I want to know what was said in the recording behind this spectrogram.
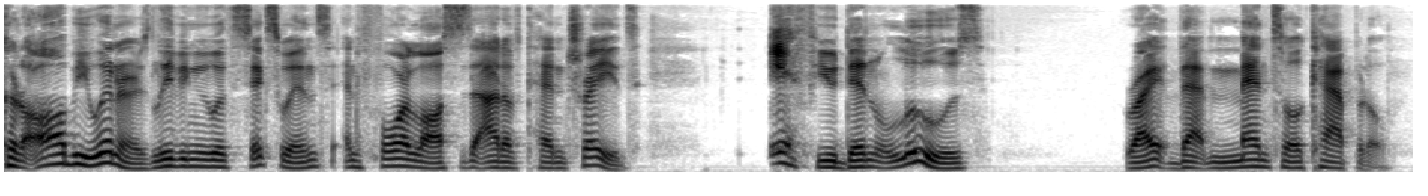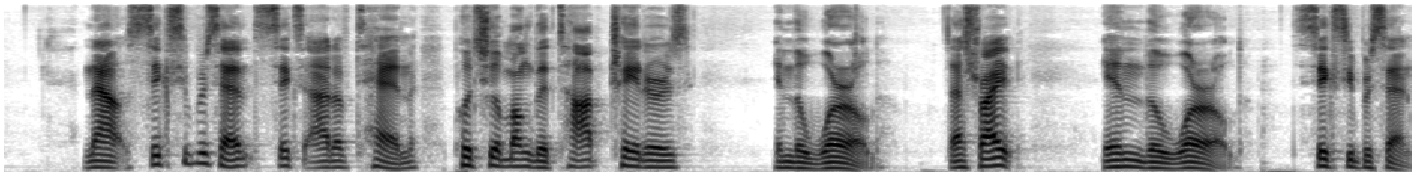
could all be winners, leaving you with six wins and four losses out of 10 trades. If you didn't lose, right, that mental capital. Now, 60%, 6 out of 10, puts you among the top traders in the world. That's right, in the world. 60%.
